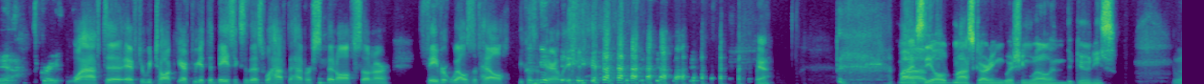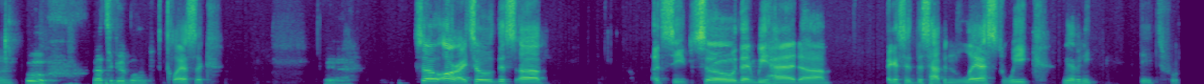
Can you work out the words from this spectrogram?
Yeah, it's great. we'll have to after we talk after we get the basics of this. We'll have to have our spin-offs on our favorite wells of hell because apparently. Yeah. Mine's Um, the old moss guarding wishing well in the Goonies. Mm, Ooh, that's a good one. classic. Yeah. So, all right. So this, uh, let's see. So then we had, um, I guess it, this happened last week. Do we have any dates for?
